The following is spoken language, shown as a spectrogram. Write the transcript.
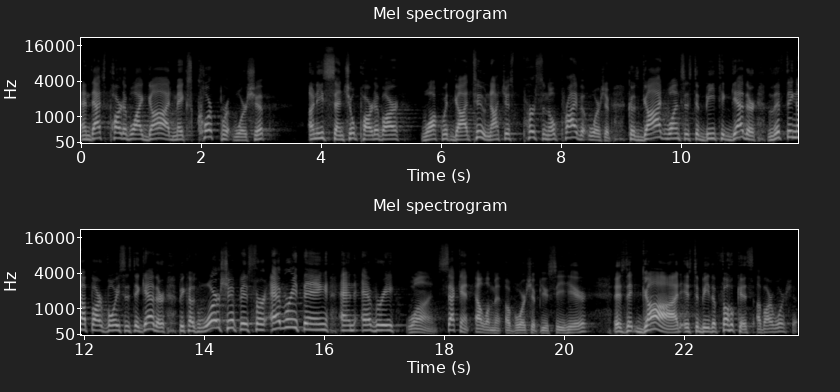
And that's part of why God makes corporate worship an essential part of our walk with God too, not just personal, private worship. Because God wants us to be together, lifting up our voices together, because worship is for everything and everyone. Second element of worship you see here is that God is to be the focus of our worship.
